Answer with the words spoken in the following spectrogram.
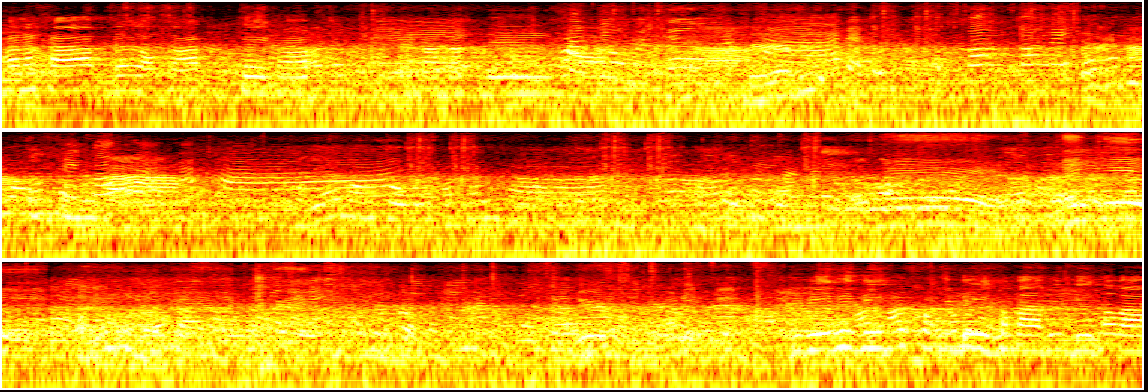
มานะครับเดินออกครับโอเคครับนะครับหนึ่งภาพอยู่เหมือนเดิมนะคะเดี๋ยวดูกล้องกล้องได้สวยโอเคกล้องหลังนะคะขออนุญาตน้องตรงนะครับท่านครับ โอเค thank you พี่บีพี่บีพี่บีเข้ามาพี่บีเข้ามา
